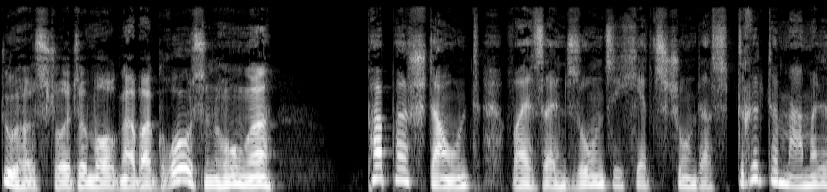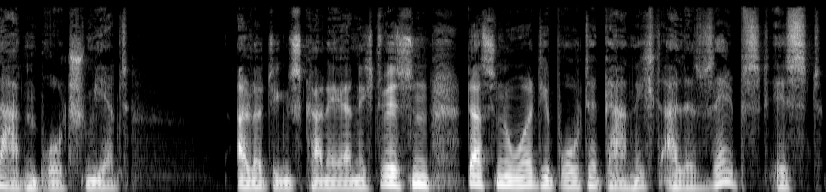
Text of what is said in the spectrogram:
Du hast heute Morgen aber großen Hunger. Papa staunt, weil sein Sohn sich jetzt schon das dritte Marmeladenbrot schmiert. Allerdings kann er ja nicht wissen, dass Noah die Brote gar nicht alle selbst isst.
